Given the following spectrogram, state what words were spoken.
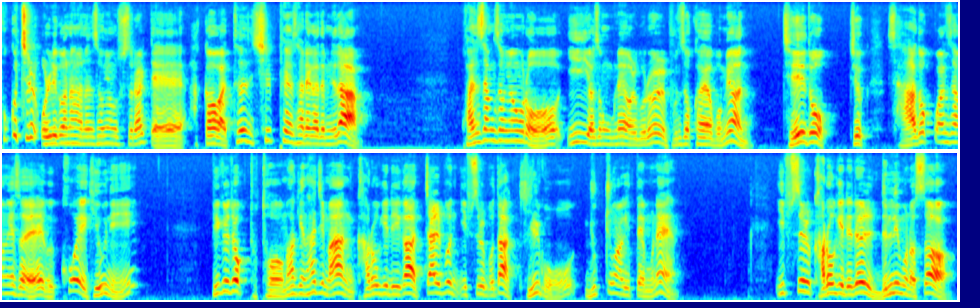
코끝을 올리거나 하는 성형수술을 할때 아까와 같은 실패 사례가 됩니다. 관상성형으로 이 여성분의 얼굴을 분석하여 보면 제독 즉 사독 관상에서의 그 코의 기운이 비교적 도톰하긴 하지만 가로 길이가 짧은 입술보다 길고 육중하기 때문에 입술 가로 길이를 늘림으로써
